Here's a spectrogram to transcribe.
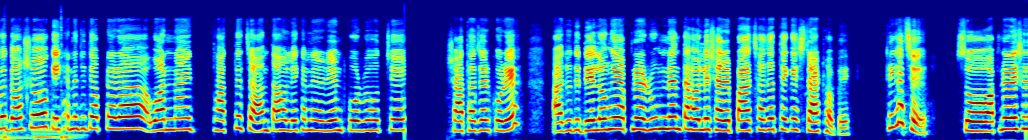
সো দর্শক, এখানে যদি আপনারা ওয়ান নাইট থাকতে চান, তাহলে এখানে রেন্ট পড়বে হচ্ছে সাত হাজার করে। আর যদি ডেলংয়ে আপনারা রুম নেন, তাহলে সাড়ে পাঁচ হাজার থেকে স্টার্ট হবে। ঠিক আছে? সো আপনারা এসে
